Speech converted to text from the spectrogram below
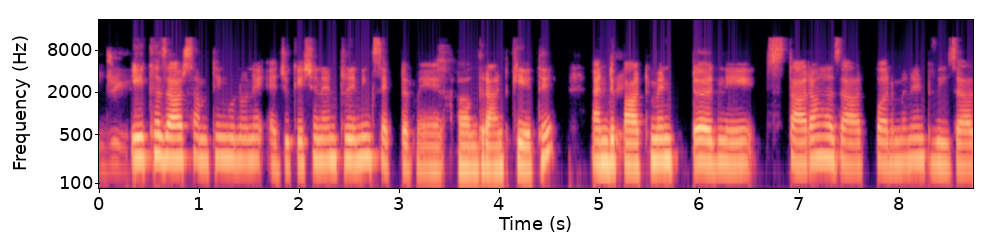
एक हज़ार समथिंग उन्होंने एजुकेशन एंड ट्रेनिंग सेक्टर में ग्रांट किए थे। एंड डिपार्टमेंट ने सतारह हज़ार परमानेंट वीज़ा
